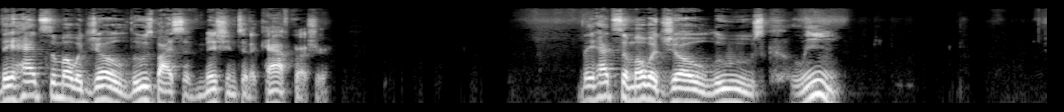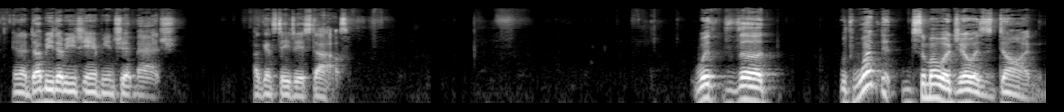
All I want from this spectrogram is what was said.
they had Samoa Joe lose by submission to the calf crusher. They had Samoa Joe lose clean in a WWE Championship match against AJ Styles. With the with what Samoa Joe has done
